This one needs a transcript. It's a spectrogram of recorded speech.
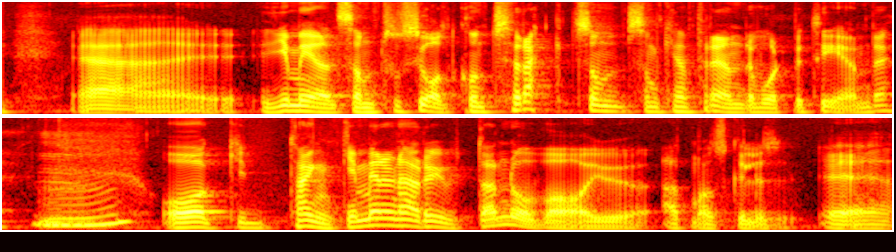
eh, gemensamt socialt kontrakt som, som kan förändra vårt beteende. Och tanken med den här rutan då var ju att man skulle eh,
